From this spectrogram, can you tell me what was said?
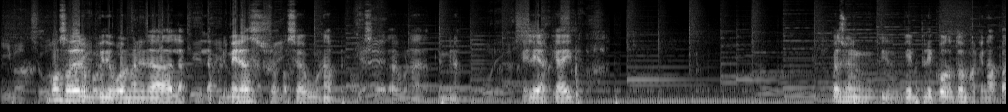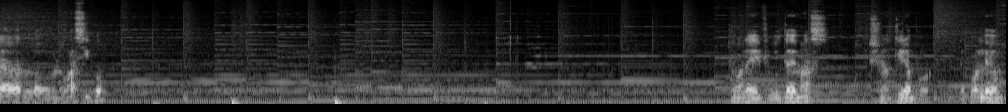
今ちょうど Vamos a ver un poquito de igual manera las, las primeras. Yo ya pasé algunas, pero vamos a ver algunas de las primeras. 俺が peleas que hay. Es un gameplay corto, más que nada para ver lo, lo básico. Tengo la dificultad de más. Eso nos tira por default, digamos.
